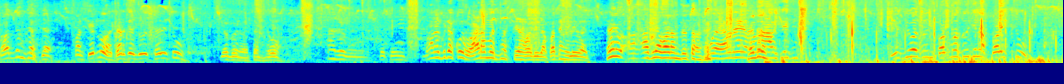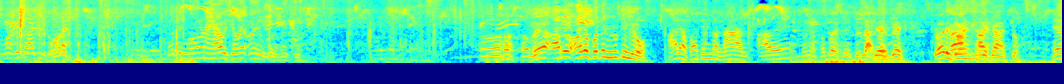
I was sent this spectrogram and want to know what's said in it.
બાર ગામ જશે? જાય પણ કેટલું હજાર છે દૂધ ખરી તું જબર હતા મારા બેટા કોઈ વાડામાં જ નથી આવવા દીધા પતંગ લેવા હે વાડામાં જતા એ જો તુજી પગમાં તુજી ના પડીશ તું. મારી દાદી ધોળે. પતંગ હમણાં આવશે હવે આર્યો આર્યો પતંગ લૂંટી લેવો આરે પતંગ તો ના આવે મને ખબર છે કેટલા બેન બેન થોડી ઘણી થાક્યા આજ હે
